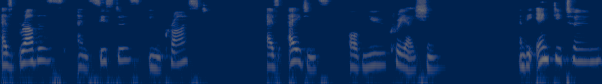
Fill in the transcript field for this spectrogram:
as brothers and sisters in Christ, as agents of new creation. And the empty tomb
